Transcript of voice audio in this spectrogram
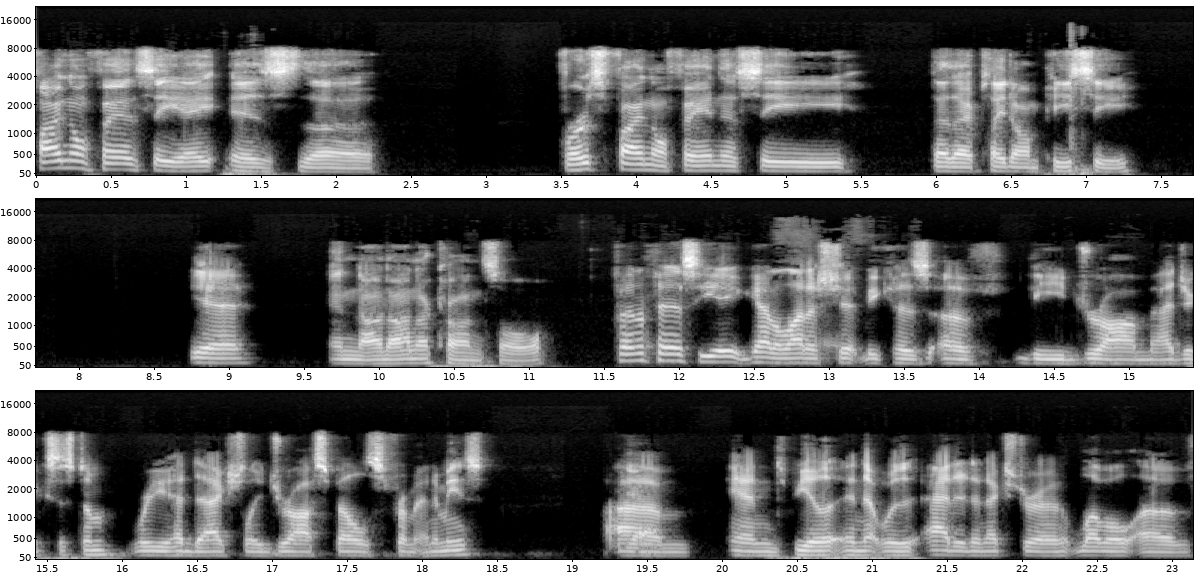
Final Fantasy VIII is the first Final Fantasy that I played on PC yeah, and not on a console. Final Fantasy VIII got a lot of shit because of the draw magic system, where you had to actually draw spells from enemies, Yeah. um, and be and that was added an extra level of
